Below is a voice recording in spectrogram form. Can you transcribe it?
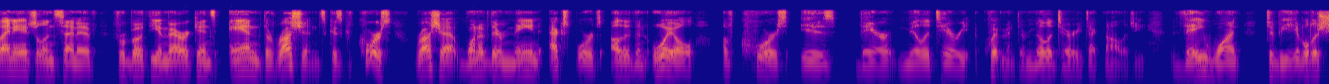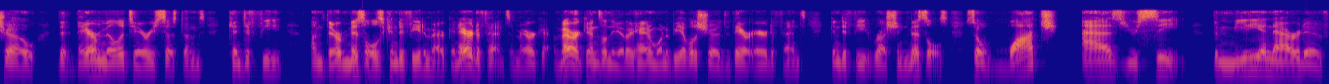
financial incentive for both the Americans and the Russians. Because, of course, Russia, one of their main exports other than oil, of course, is their military equipment, their military technology. They want to be able to show that their military systems can defeat, um, their missiles can defeat American air defense. America, Americans, on the other hand, want to be able to show that their air defense can defeat Russian missiles. So watch as you see the media narrative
